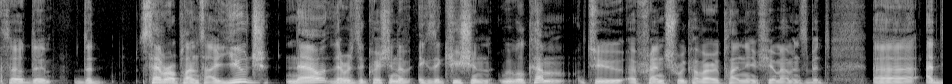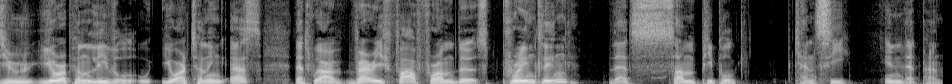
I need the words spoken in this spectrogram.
So the the several plans are huge. Now there is the question of execution. We will come to a French recovery plan in a few moments, but uh, at the European level, you are telling us that we are very far from the sprinkling that some people can see in that plan?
